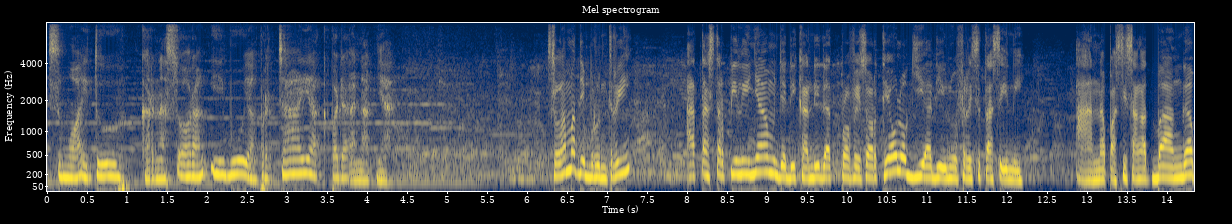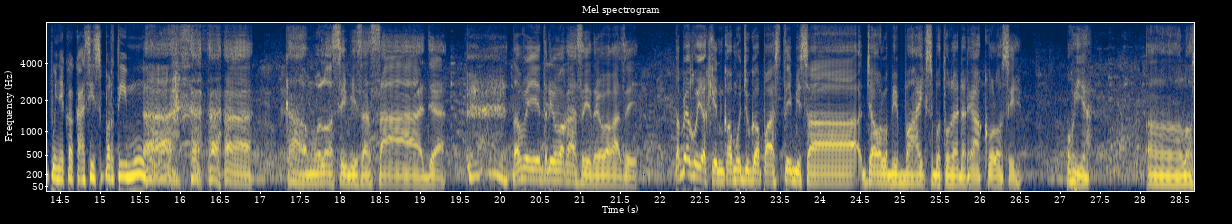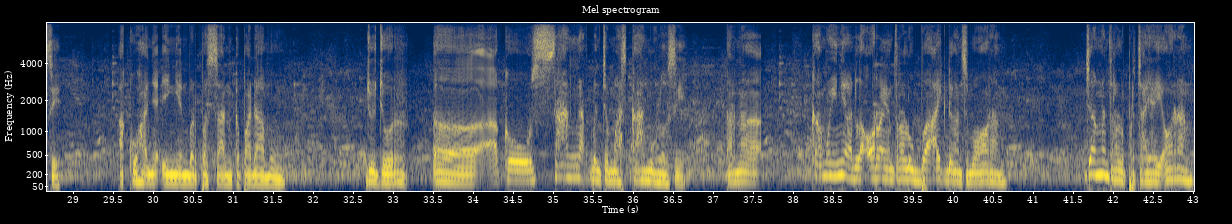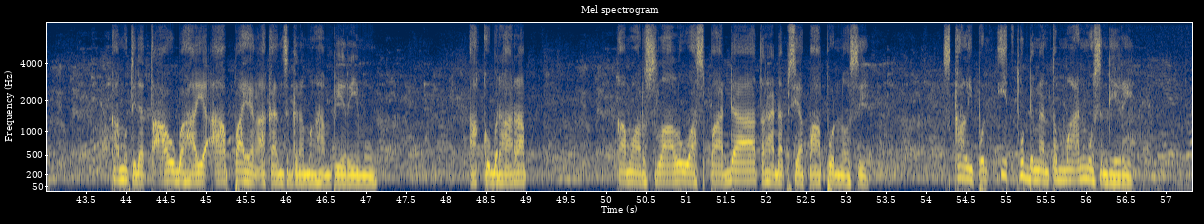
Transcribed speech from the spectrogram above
Semua itu karena seorang ibu yang percaya kepada anaknya. Selamat ya Bruntri, atas terpilihnya menjadi kandidat profesor teologi di universitas ini. Ana pasti sangat bangga punya kekasih sepertimu. Kamu loh sih bisa saja. Tapi terima kasih, terima kasih. Tapi aku yakin kamu juga pasti bisa jauh lebih baik sebetulnya dari aku loh sih. Oh iya, uh, Losi, aku hanya ingin berpesan kepadamu. Jujur, uh, aku sangat mencemaskanmu Losi. Karena kamu ini adalah orang yang terlalu baik dengan semua orang. Jangan terlalu percayai orang. Kamu tidak tahu bahaya apa yang akan segera menghampirimu. Aku berharap kamu harus selalu waspada terhadap siapa pun, Losi. Sekalipun itu dengan temanmu sendiri.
